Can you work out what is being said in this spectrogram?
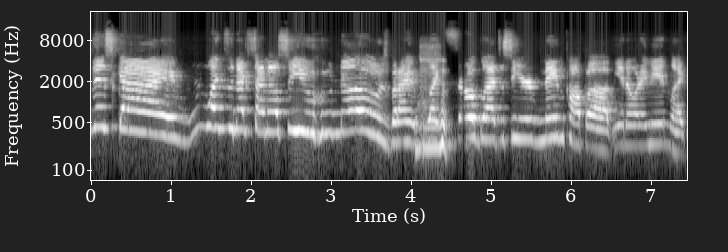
this guy, when's the next time I'll see you? Who knows? But I'm like so glad to see your name pop up. You know what I mean? Like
